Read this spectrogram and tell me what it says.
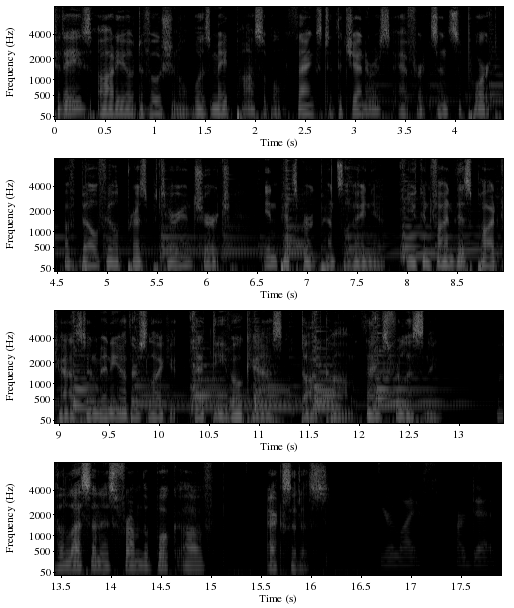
Today's audio devotional was made possible thanks to the generous efforts and support of Bellefield Presbyterian Church in Pittsburgh, Pennsylvania. You can find this podcast and many others like it at devocast.com. Thanks for listening. The lesson is from the book of Exodus. Your life are dead.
